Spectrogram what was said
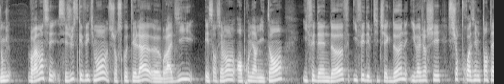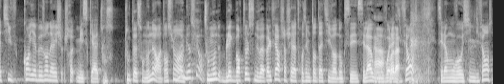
Donc vraiment, c'est juste qu'effectivement sur ce côté-là, Brady essentiellement en première mi-temps, il fait des end-off, il fait des petits check-down, il va chercher sur troisième tentative quand il y a besoin d'aller chercher. Mais ce qui a tout, tout à son honneur, attention. Oui, hein. bien sûr. Tout le monde, Blake Bortles ne va pas le faire chercher la troisième tentative. hein. donc c'est c'est là où Ah, on voit voilà. la différence. C'est là où on voit aussi une différence.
